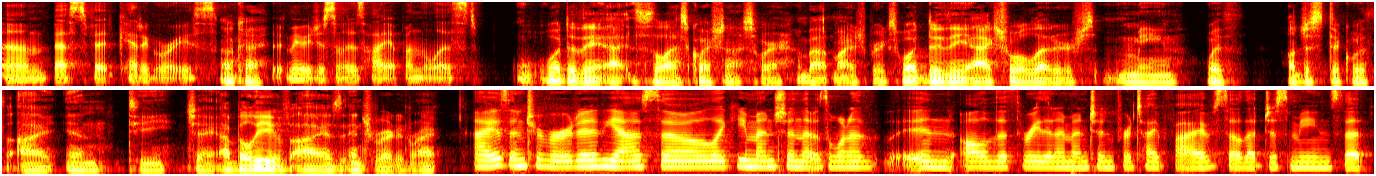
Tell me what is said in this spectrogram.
um, best fit categories. Okay. But maybe just not as high up on the list. What do the, this is the last question, I swear, about Myers Briggs. What do the actual letters mean with I'll just stick with INTJ. I believe I is introverted, right? I is introverted, yeah. So, like you mentioned, that was one of in all of the three that I mentioned for type five. So that just means that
